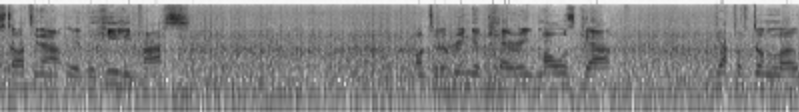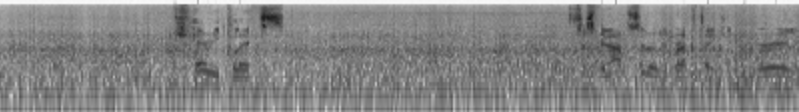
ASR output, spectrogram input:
Starting out with the Healy Pass, onto the Ring of Kerry, Moll's Gap, Gap of Dunloe, Kerry Cliffs. It's just been absolutely breathtaking, really,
